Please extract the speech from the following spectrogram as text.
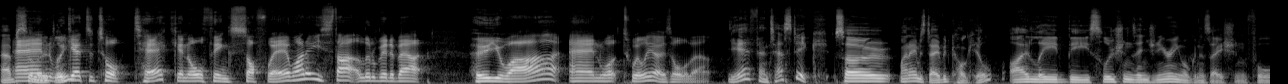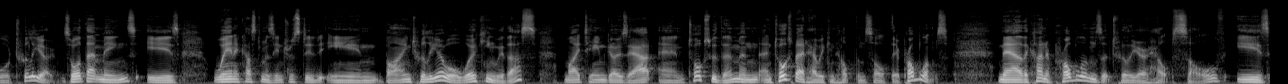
and we get to talk tech and all things software. Why don't you start a little bit about who you are and what Twilio is all about? Yeah, fantastic. So, my name is David Coghill. I lead the solutions engineering organization for Twilio. So, what that means is when a customer is interested in buying Twilio or working with us, my team goes out and talks with them and, and talks about how we can help them solve their problems. Now, the kind of problems that Twilio helps solve is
